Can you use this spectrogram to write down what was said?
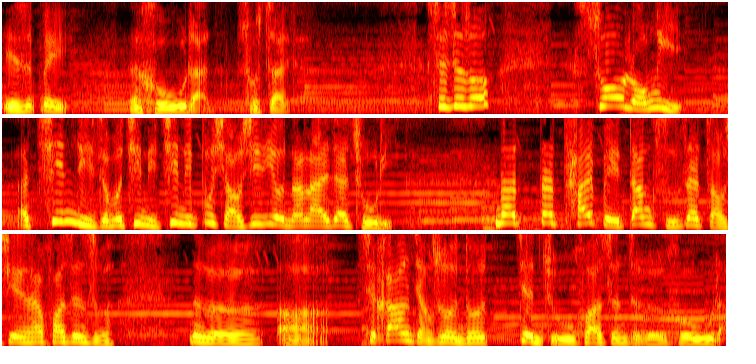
也是被核污染所在的。所以就说说容易啊，清理怎么清理？清理不小心又拿来再处理。那在台北当时在早些年还发生什么？那个啊，像刚刚讲说很多建筑物发生这个核污染？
